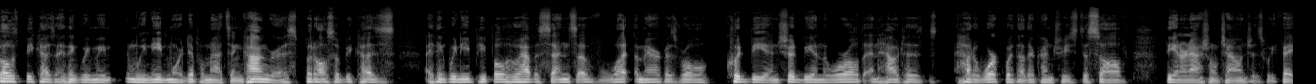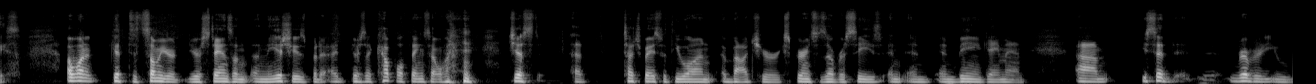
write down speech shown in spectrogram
both because i think we mean, we need more diplomats in congress but also because I think we need people who have a sense of what America's role could be and should be in the world and how to how to work with other countries to solve the international challenges we face. I want to get to some of your your stands on, on the issues, but I, there's a couple things I want to just uh, touch base with you on about your experiences overseas and and, and being a gay man. Um, you said, remember you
